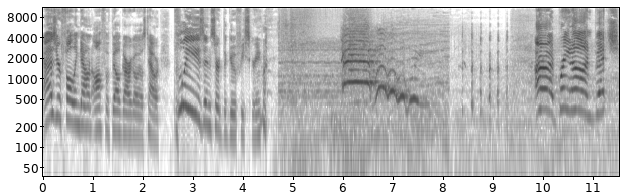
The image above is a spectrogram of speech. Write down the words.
As you're falling down off of Bell Gargoyle's tower, please insert the goofy scream. Alright, bring it on, bitch!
